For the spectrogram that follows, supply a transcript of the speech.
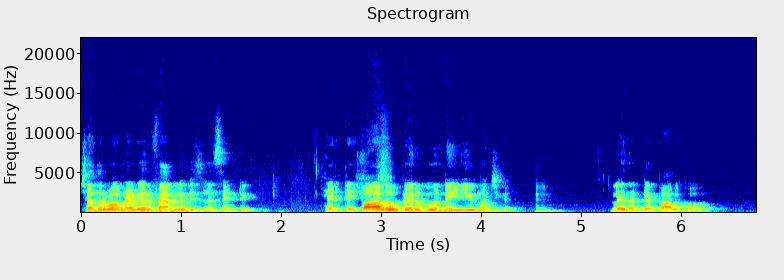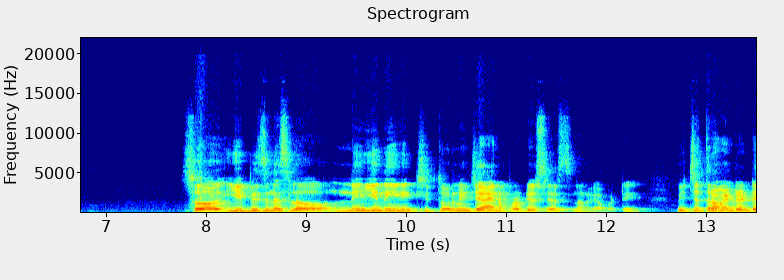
చంద్రబాబు నాయుడు గారి ఫ్యామిలీ బిజినెస్ ఏంటి? హెరిటేజ్ పాలు పెరుగు నెయ్యి మజ్జిగ. ఉమ్, లేదంటే పాలకోవ. సో ఈ బిజినెస్లో నెయ్యిని చిత్తూరు నుంచే ఆయన ప్రొడ్యూస్ చేస్తున్నారు కాబట్టి విచిత్రం ఏంటంటే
